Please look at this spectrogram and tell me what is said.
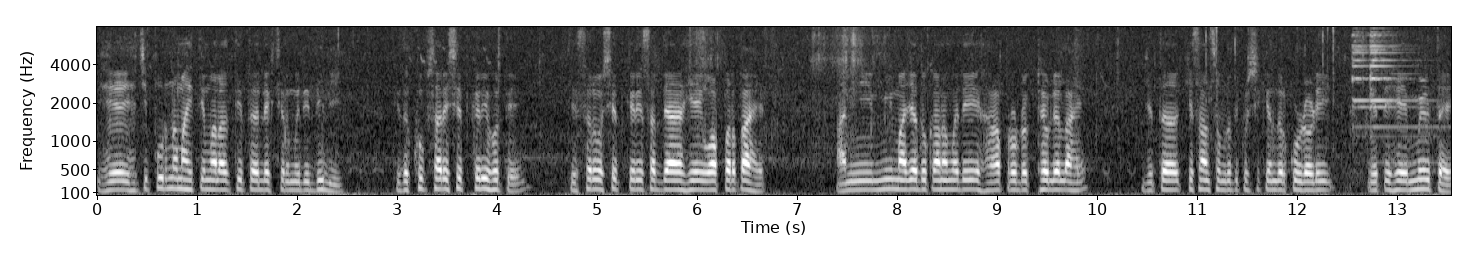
हे ह्याची पूर्ण माहिती मला तिथं लेक्चरमध्ये दिली. तिथं खूप सारे शेतकरी होते. ते सर्व शेतकरी सध्या हे वापरत आहेत. आणि मी माझ्या दुकानामध्ये हा प्रोडक्ट ठेवलेला आहे जिथं किसान समृद्धी कृषी केंद्र कुरडोळी येथे हे मिळतं आहे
